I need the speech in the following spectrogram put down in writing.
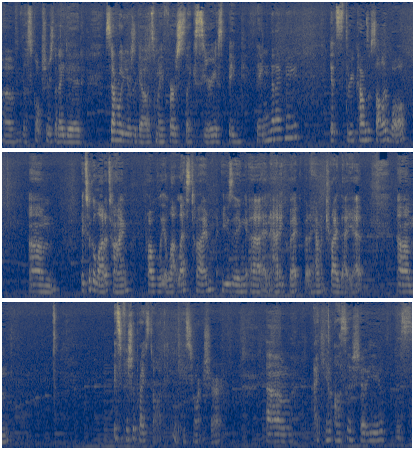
of the sculptures that I did several years ago. It's my first like serious big thing that I've made. It's three pounds of solid wool. Um, it took a lot of time probably a lot less time using uh, an addiQuick, but I haven't tried that yet. Um, it's a Fisher Price dog, in case you weren't sure. Um, I can also show you this.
